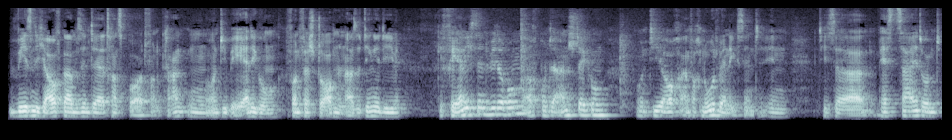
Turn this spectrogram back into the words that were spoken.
Wesentliche Aufgaben sind der Transport von Kranken und die Beerdigung von Verstorbenen, also Dinge, die gefährlich sind wiederum aufgrund der Ansteckung und die auch einfach notwendig sind in dieser Pestzeit. Und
